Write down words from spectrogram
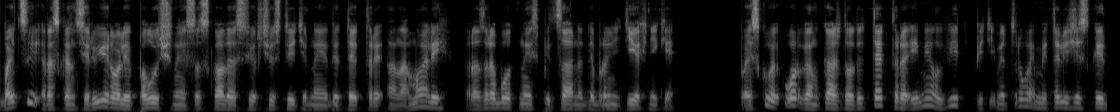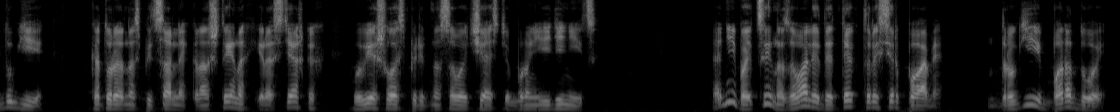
Бойцы расконсервировали полученные со склада сверхчувствительные детекторы аномалий, разработанные специально для бронетехники. Поисковый орган каждого детектора имел вид пятиметровой металлической дуги, которая на специальных кронштейнах и растяжках вывешивалась перед носовой частью бронеединицы. Одни бойцы называли детекторы серпами, другие – бородой.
